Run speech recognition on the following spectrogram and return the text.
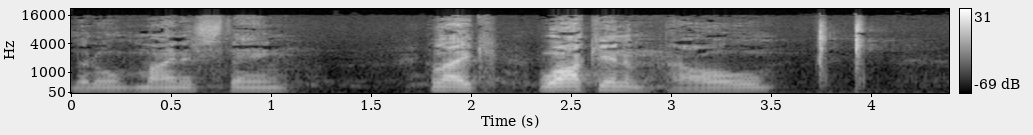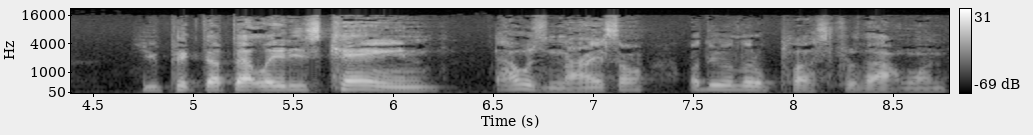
little minus thing. Like walking, oh, you picked up that lady's cane. That was nice. I'll, I'll do a little plus for that one.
